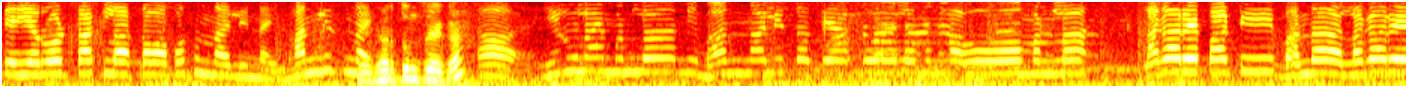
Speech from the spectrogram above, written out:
ते हे रोड टाकला तेव्हापासून नाली नाही. बांधलीच हे नाही. घर तुमचं आहे का? हा हिरूला म्हणलं मी भान नाली तर त्या पोराला म्हणला हो म्हणला लगा रे पाटी बांधा लगा रे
